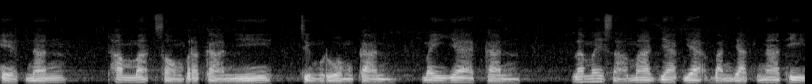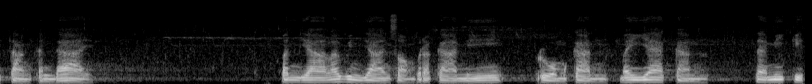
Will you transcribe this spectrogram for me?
เหตุนั้น ธรรมะสองประการนี้จึงรวมกันไม่แยกกัน และไม่สามารถแยกแยะบัญญัติหน้าที่ต่างกันได้ ปัญญาและวิญญาณสองประการนี้ รวมกันไม่แยกกัน แต่มีกิจ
